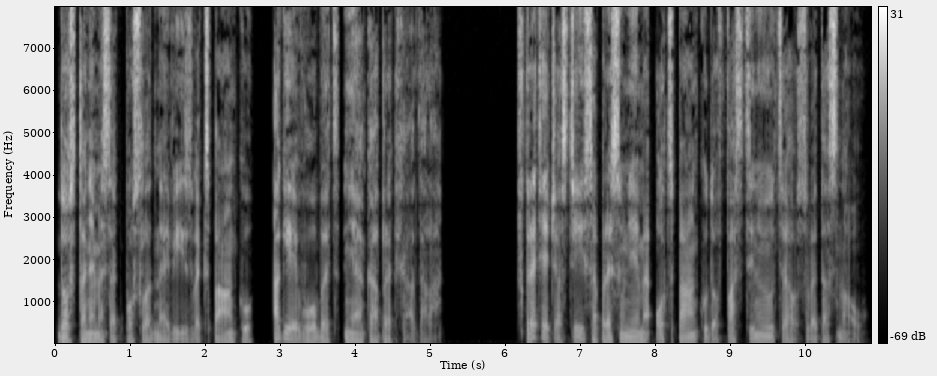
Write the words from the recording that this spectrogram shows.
Dostaneme sa k poslednej výzve k spánku, ak jej vôbec nejaká predchádzala. V tretej časti sa presunieme od spánku do fascinujúceho sveta snov.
